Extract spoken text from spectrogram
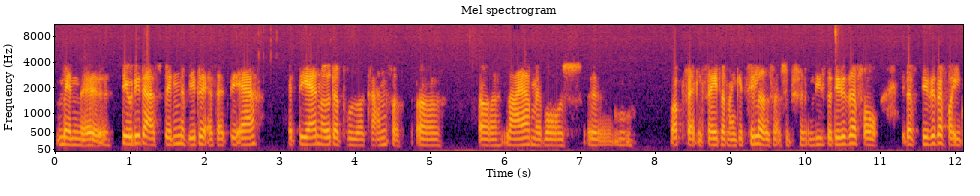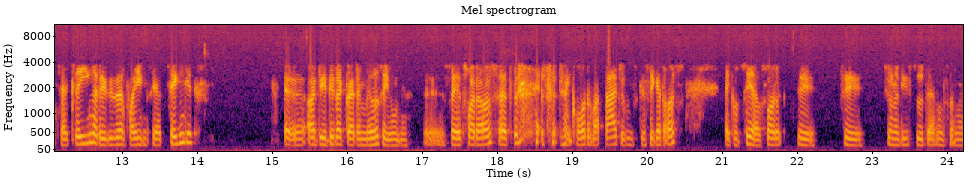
men øh, det er jo det, der er spændende ved det, altså, at, det er, at det er noget, der bryder grænser og, og leger med vores øh, opfattelse af, hvad man kan tillade sig som journalist. Og det er det, der får, det er, det der får en til at grine, og det er det, der får en til at tænke. Øh, og det er det, der gør det medrivende. Øh, så jeg tror da også, at altså, den korte radio, vi skal sikkert også rekruttere folk til, til journalistuddannelserne,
